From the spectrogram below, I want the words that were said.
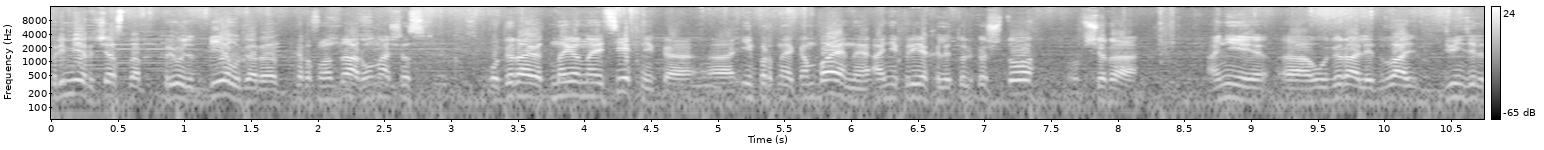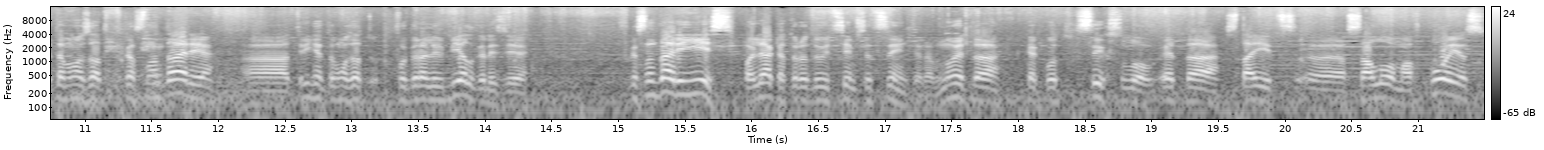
Пример часто приводят Белгород, Краснодар. У нас сейчас убирают наемная техника, а, импортные комбайны. Они приехали только что, вчера. Они а, убирали два, две недели тому назад в Краснодаре, а, три недели тому назад убирали в Белгороде. В Краснодаре есть поля, которые дают 70 центнеров, но это, как вот с их слов, это стоит э, солома в пояс,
